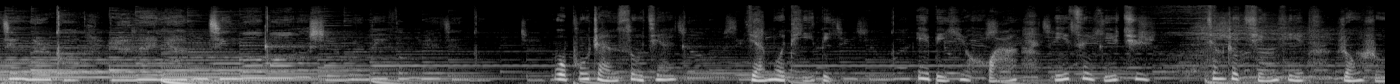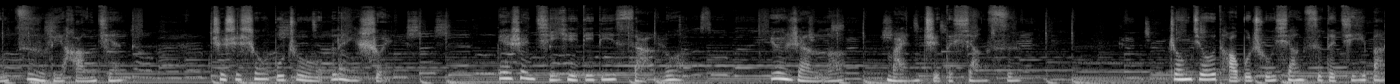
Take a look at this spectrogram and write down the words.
肩而过，惹来两情脉脉。试问里风月渐浓，我铺展素笺，研墨提笔，一笔一划，一字一句，将这情意融入字里行间。只是收不住泪水，便任其一滴滴洒落，晕染了满纸的相思。终究逃不出相思的羁绊，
